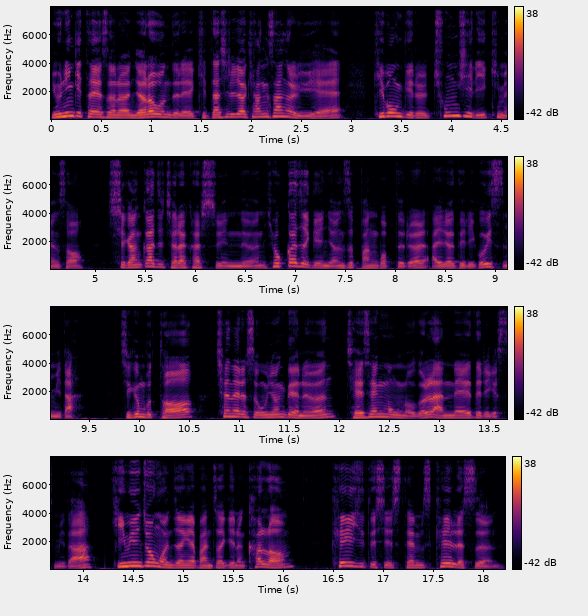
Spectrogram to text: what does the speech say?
유닝 기타에서는 여러분들의 기타 실력 향상을 위해 기본기를 충실히 익히면서 시간까지 절약할 수 있는 효과적인 연습 방법들을 알려드리고 있습니다. 지금부터 채널에서 운영되는 재생 목록을 안내해 드리겠습니다. 김윤종 원장의 반짝이는 칼럼, KGD 시스템 스케일 레슨,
